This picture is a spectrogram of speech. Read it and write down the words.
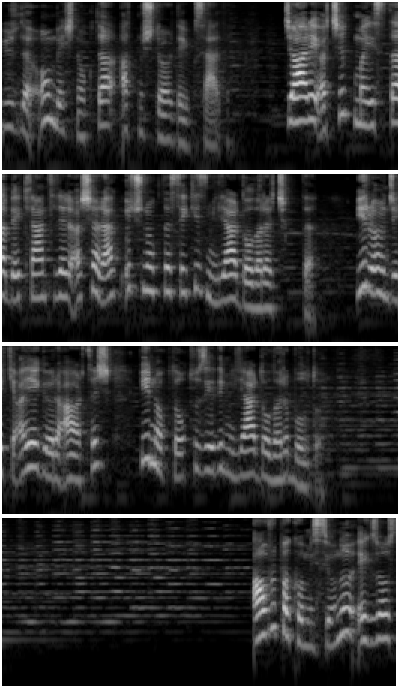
%15.64'e yükseldi. Cari açık Mayıs'ta beklentileri aşarak 3.8 milyar dolara çıktı. Bir önceki aya göre artış 1.37 milyar doları buldu. Avrupa Komisyonu egzoz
